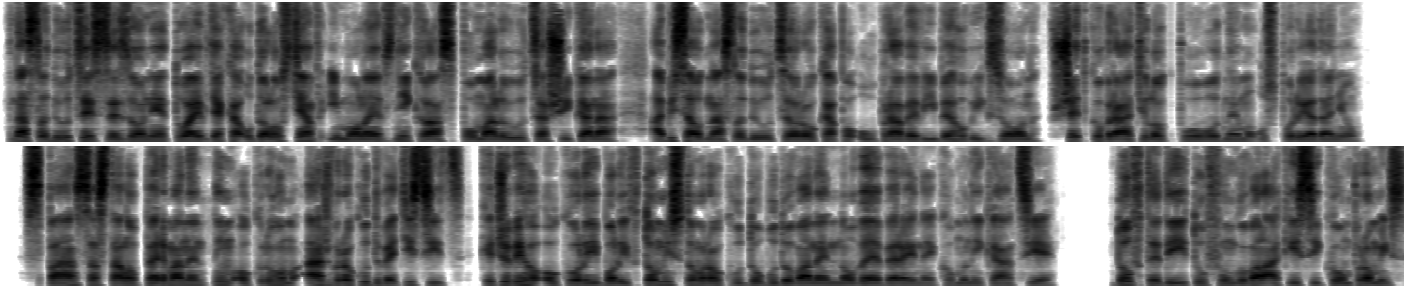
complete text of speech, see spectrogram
V nasledujúcej sezóne tu aj vďaka udalostiam v Imole vznikla spomalujúca šikana, aby sa od nasledujúceho roka po úprave výbehových zón všetko vrátilo k pôvodnému usporiadaniu. Spa sa stalo permanentným okruhom až v roku 2000, keďže v jeho okolí boli v tom istom roku dobudované nové verejné komunikácie. Dovtedy tu fungoval akýsi kompromis,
